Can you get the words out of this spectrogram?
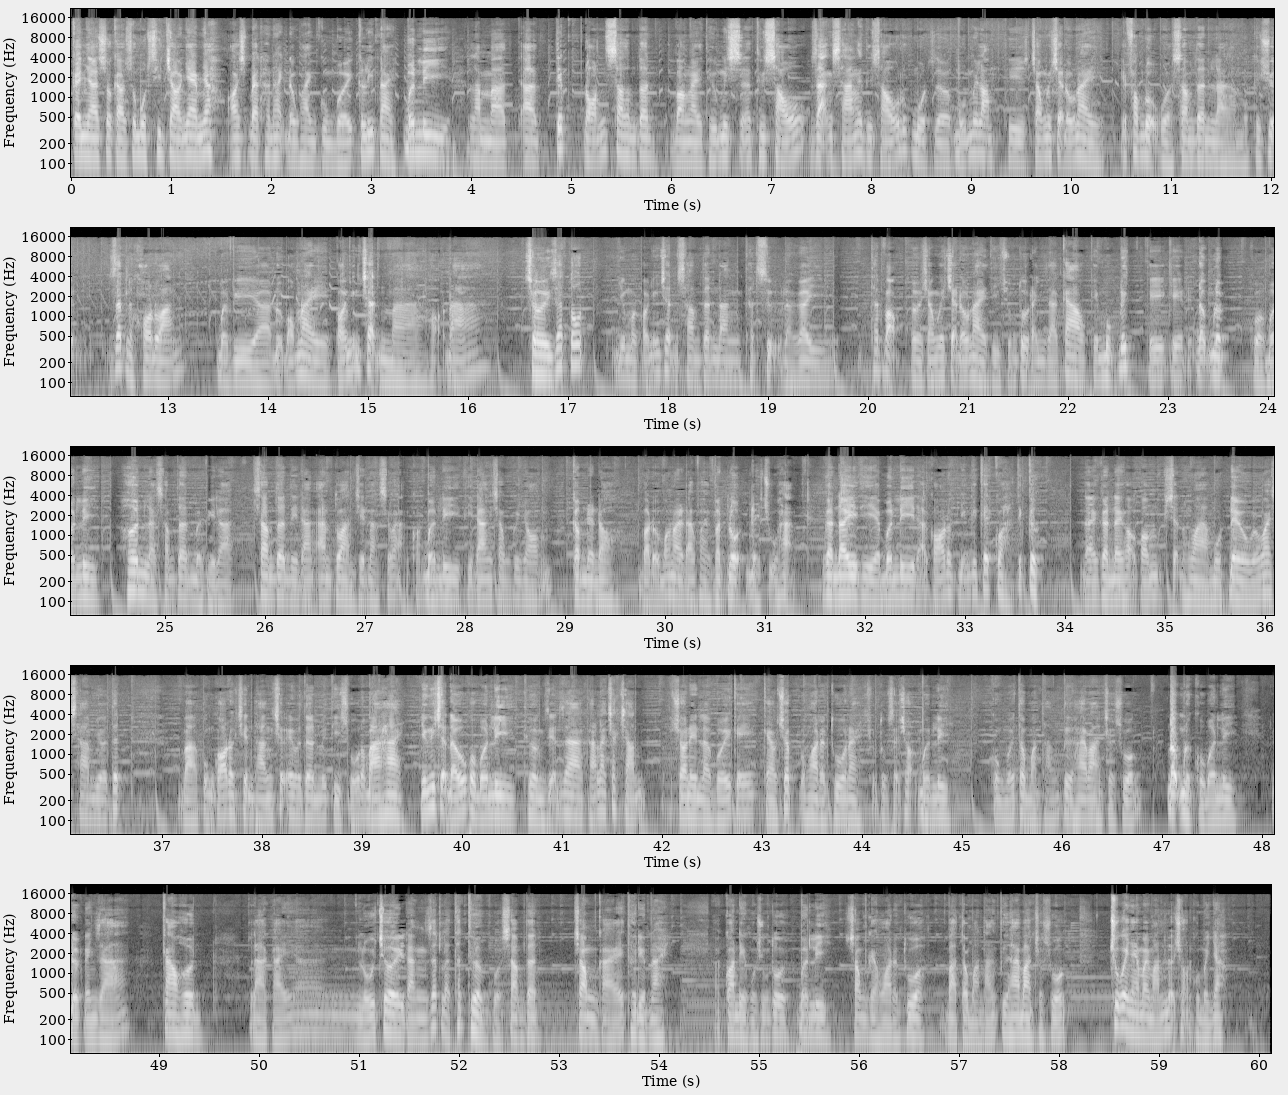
Cả nhà số kèo số 1 xin chào anh em nhé. Oxbet hân hạnh đồng hành cùng với clip này. Burnley làm à, à, tiếp đón Southampton vào ngày thứ thứ sáu dạng sáng ngày thứ sáu lúc 1 giờ 45 thì trong cái trận đấu này cái phong độ của Southampton là một cái chuyện rất là khó đoán bởi vì à, đội bóng này có những trận mà họ đá chơi rất tốt nhưng mà có những trận Southampton đang thật sự là gây thất vọng. Ở trong cái trận đấu này thì chúng tôi đánh giá cao cái mục đích cái cái động lực của Burnley hơn là Southampton bởi vì là Southampton thì đang an toàn trên bảng xếp hạng. Còn Burnley thì đang trong cái nhóm cầm đèn đỏ và đội bóng này đang phải vật lộn để trụ hạng. Gần đây thì Burnley đã có được những cái kết quả tích cực. Đấy, gần đây họ có một trận hòa một đều với West Ham United và cũng có được chiến thắng trước Everton với tỷ số là 3-2. Những cái trận đấu của Burnley thường diễn ra khá là chắc chắn, cho nên là với cái kèo chấp hòa được thua này, chúng tôi sẽ chọn Burnley cùng với tổng bàn thắng từ hai bàn trở xuống. Động lực của Burnley được đánh giá cao hơn là cái à, lối chơi đang rất là thất thường của Southampton trong cái thời điểm này. À, quan điểm của chúng tôi Burnley trong kèo hòa được thua và tổng bàn thắng từ hai bàn trở xuống. Chúc anh em may mắn lựa chọn của mình nhé.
